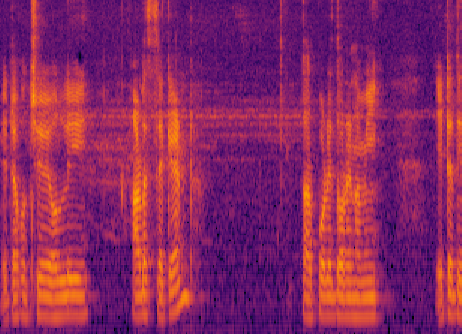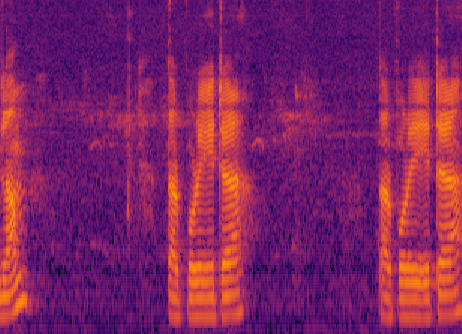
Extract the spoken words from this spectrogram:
এটা হচ্ছে অনলি আঠাশ সেকেন্ড তারপরে ধরেন আমি এটা দিলাম। তারপরে এটা তারপরে এটা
